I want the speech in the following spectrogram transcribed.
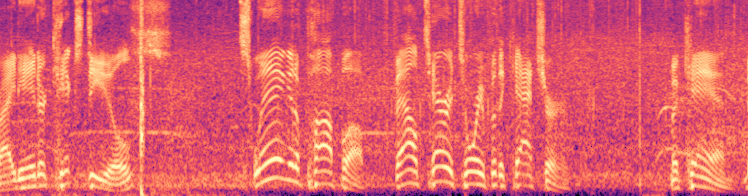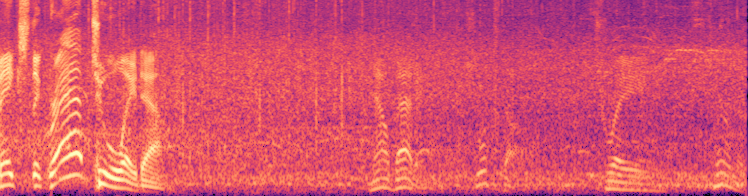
Right-hander kicks deals. Swing and a pop-up. Foul territory for the catcher. McCann makes the grab two away down. Now batting, shortstop, Trea Turner.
